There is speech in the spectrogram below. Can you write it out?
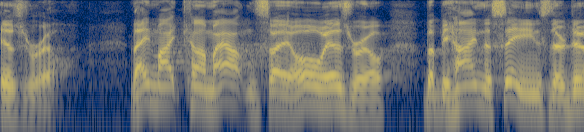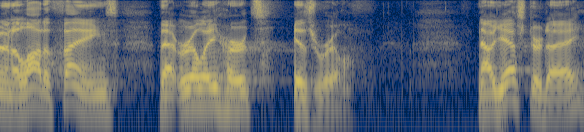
Israel. They might come out and say, Oh, Israel, but behind the scenes, they're doing a lot of things that really hurts Israel. Now, yesterday,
